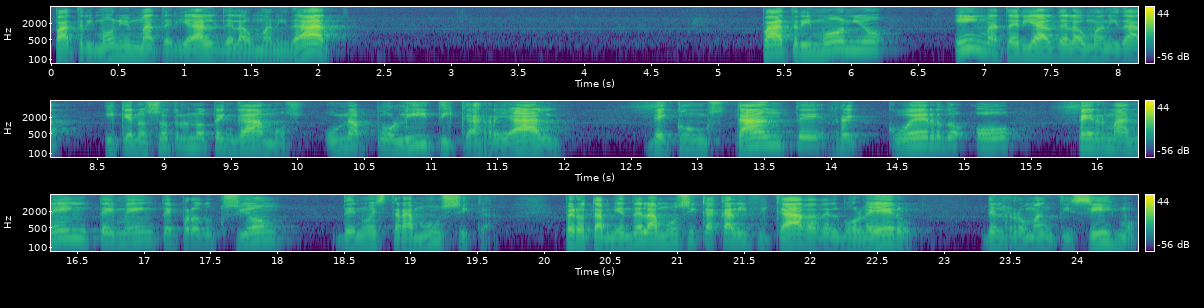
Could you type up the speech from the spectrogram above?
patrimonio inmaterial de la humanidad. Patrimonio inmaterial de la humanidad y que nosotros no tengamos una política real de constante recuerdo o permanentemente producción de nuestra música, pero también de la música calificada, del bolero, del romanticismo.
